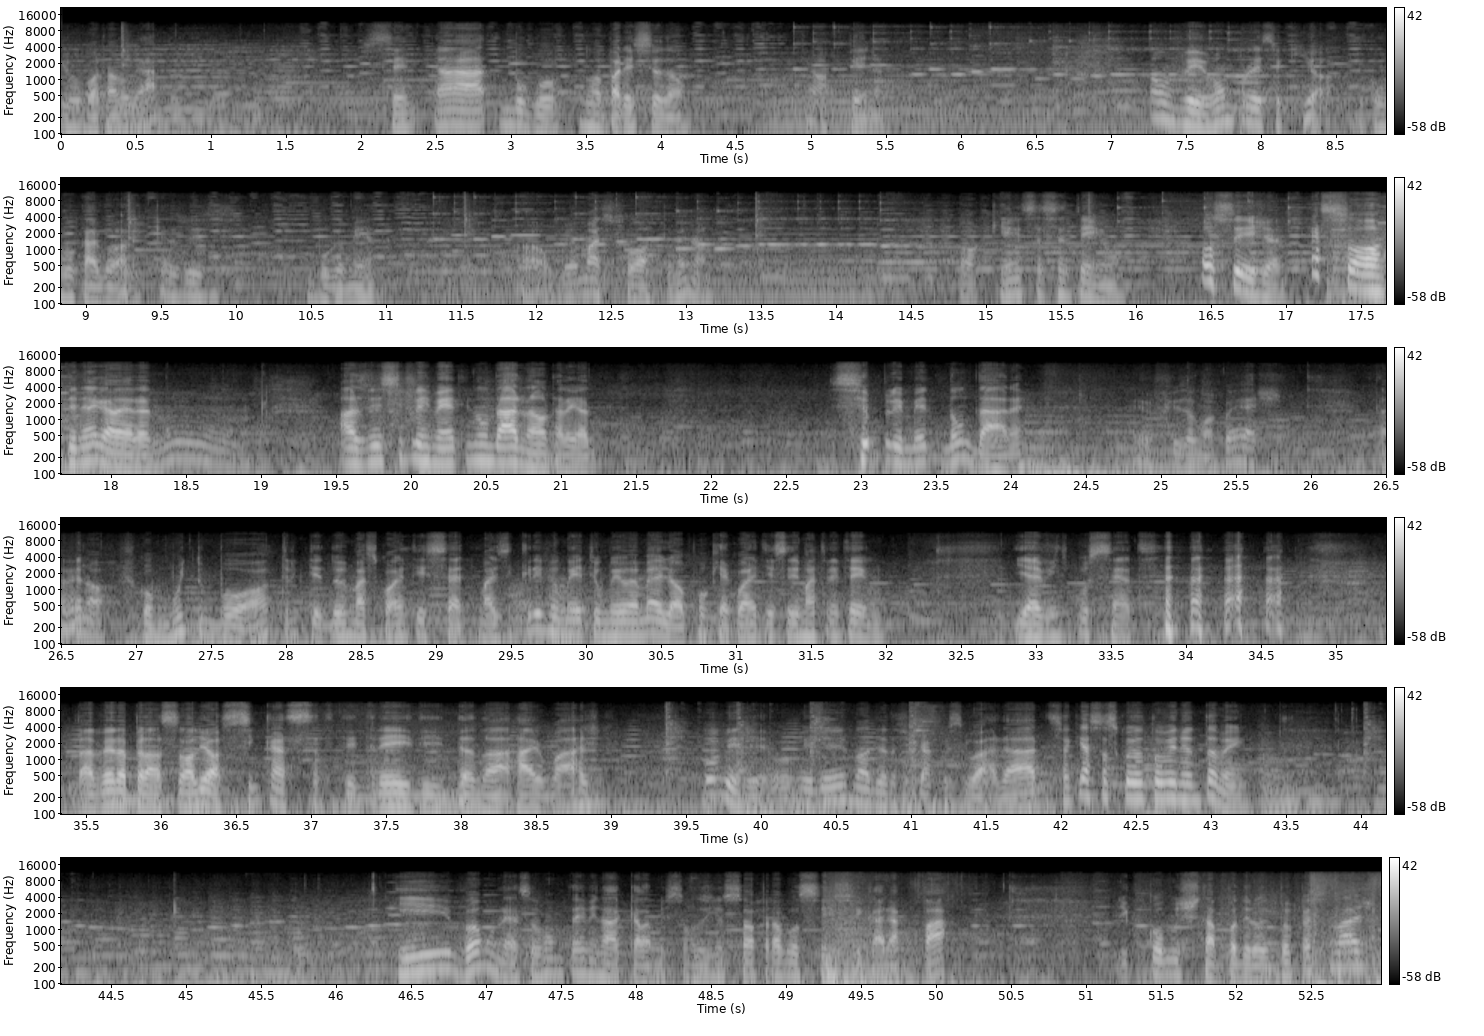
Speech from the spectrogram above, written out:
E vou botar no lugar. Ah, bugou. Não apareceu não. É uma pena. Vamos ver, vamos por esse aqui, ó. Vou convocar agora, que às vezes buga mesmo. Ó, o meu é mais forte, tá? Ó, 561. Ou seja, é sorte, né, galera? Não... Às vezes simplesmente não dá não, tá ligado? Simplesmente não dá, né? Eu fiz alguma quest. Tá vendo, ó? Ficou muito boa, ó. 32 mais 47. Mas incrivelmente o meu é melhor, porque é 46 mais 31. E é 20%. tá vendo a apelação ali, ó? 5 a 73 de dano a raio mágico. Vou vender, vou vender. Não adianta ficar com esse guardado. Isso aqui, essas coisas eu tô vendendo também. E vamos nessa, vamos terminar aquela missãozinha só pra vocês ficarem a par de como está poderoso o meu personagem.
